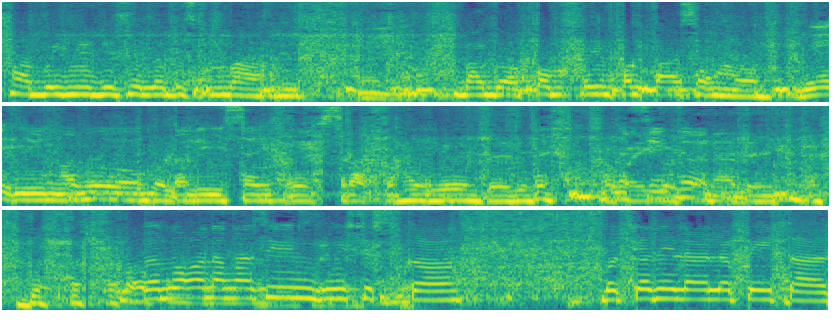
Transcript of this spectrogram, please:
sabi niyo doon sa labas ng bahay. Bago ako, yung pagpasok mo. Hindi, yung ano, talisay ko extra ko. Ayun, pwede. Kasi yun. Magano ka na nga sinbuisit ka? Ba't ka nilalapitan?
